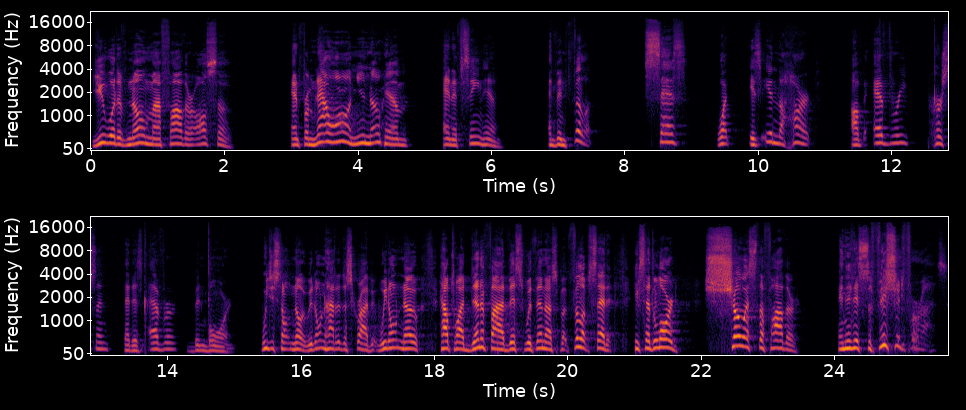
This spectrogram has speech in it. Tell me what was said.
you would have known my Father also. And from now on, you know him and have seen him. And then Philip says what is in the heart of every person that has ever been born. We just don't know it. We don't know how to describe it. We don't know how to identify this within us. But Philip said it. He said, Lord, show us the Father, and it is sufficient for us.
